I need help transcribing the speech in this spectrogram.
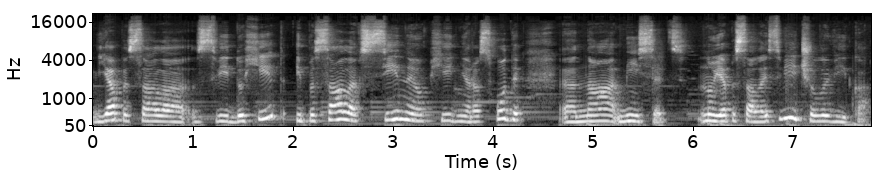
Я писала свій дохід і писала всі необхідні розходи е, на місяць. Ну, я писала і свій і чоловіка.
